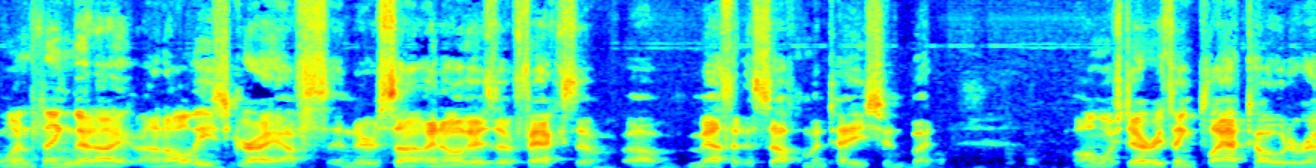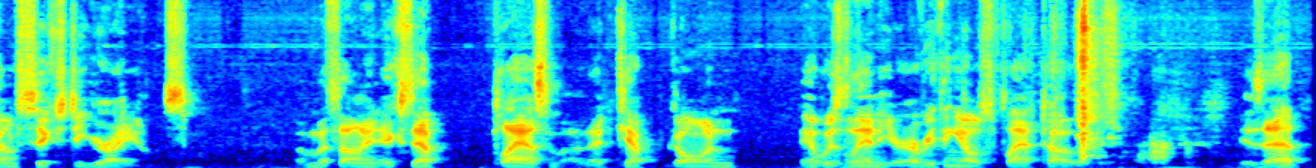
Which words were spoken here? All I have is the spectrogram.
One thing that I on all these graphs, and there's uh, I know there's effects of, of method of supplementation, but almost everything plateaued around 60 grams of methionine, except plasma. That kept going. It was linear. Everything else plateaued. Is that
